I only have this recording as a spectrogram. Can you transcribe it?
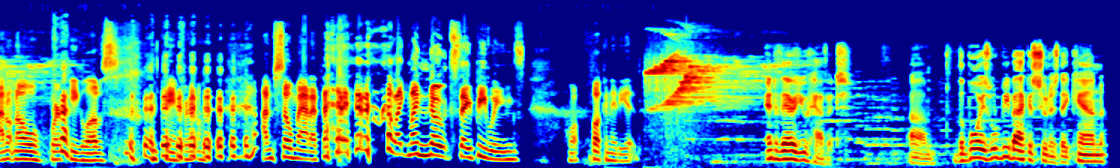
I don't know where P gloves came from. I'm so mad at that. like my notes say P wings. I'm a fucking idiot. And there you have it. Um, the boys will be back as soon as they can.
